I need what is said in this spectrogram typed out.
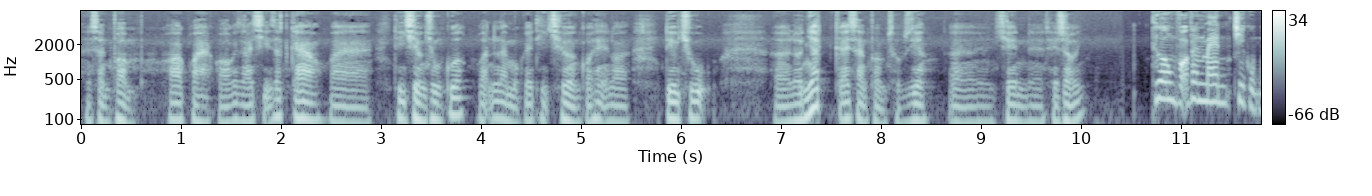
à, sản phẩm hoa quả có cái giá trị rất cao và thị trường Trung Quốc vẫn là một cái thị trường có thể là tiêu thụ uh, lớn nhất cái sản phẩm sầu riêng uh, trên thế giới. Thưa ông Võ Văn Men, tri cục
